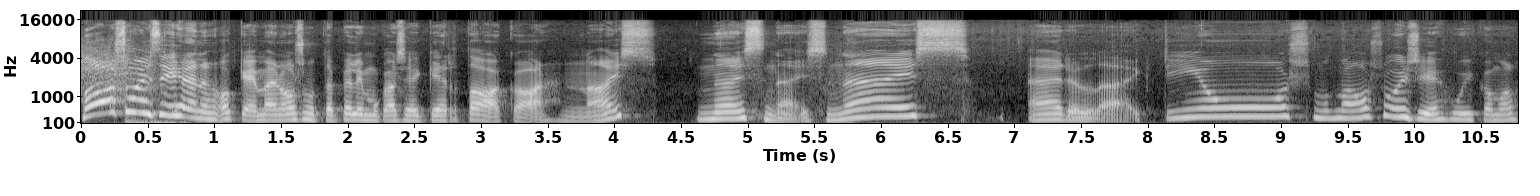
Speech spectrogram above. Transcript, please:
Mä osuin siihen! Okei, mä en osunut tämän pelin mukaan siihen kertaakaan. Nice. Nice, nice, nice. I don't like dios. Mut mä osuin siihen huikamalla.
